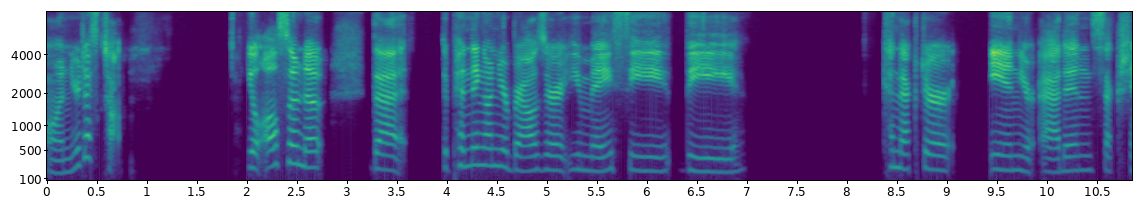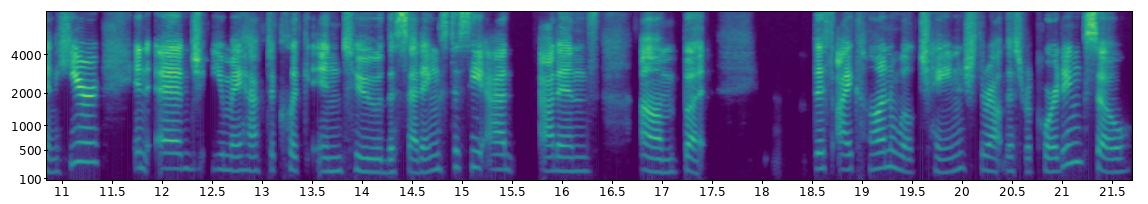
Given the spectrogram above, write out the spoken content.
on your desktop. You'll also note that depending on your browser, you may see the connector in your add-ins section here. In Edge, you may have to click into the settings to see add add-ins, um, but this icon will change throughout this recording, so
